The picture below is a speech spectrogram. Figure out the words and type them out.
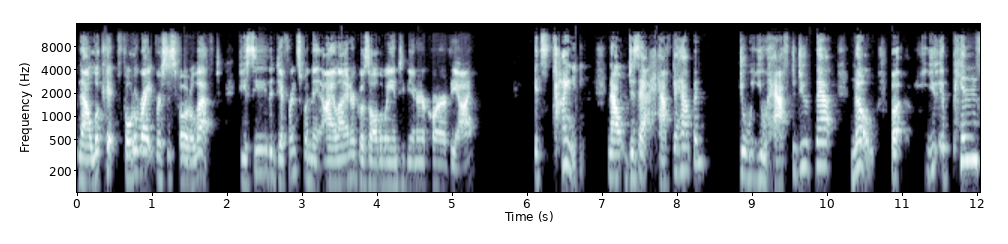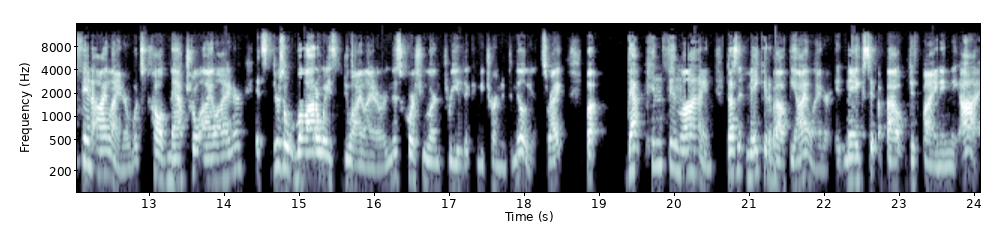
now look at photo right versus photo left. Do you see the difference when the eyeliner goes all the way into the inner corner of the eye? It's tiny. Now, does that have to happen? Do you have to do that? No, but you, a pin thin eyeliner, what's called natural eyeliner, it's there's a lot of ways to do eyeliner. In this course, you learn three that can be turned into millions, right? But that pin thin line doesn't make it about the eyeliner. It makes it about defining the eye.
